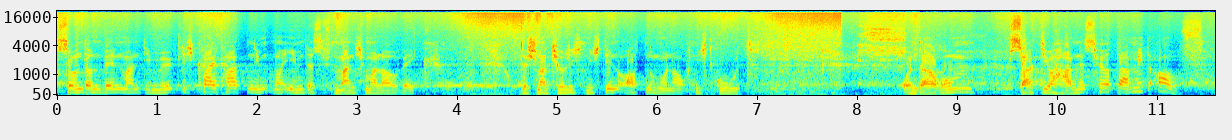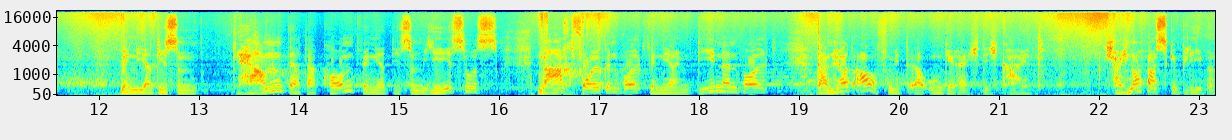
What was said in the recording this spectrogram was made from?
sondern wenn man die Möglichkeit hat, nimmt man ihm das manchmal auch weg. Das ist natürlich nicht in Ordnung und auch nicht gut. Und darum sagt Johannes, hört damit auf. Wenn ihr diesem Herrn, der da kommt, wenn ihr diesem Jesus nachfolgen wollt, wenn ihr ihm dienen wollt, dann hört auf mit der Ungerechtigkeit. Ist euch noch was geblieben?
